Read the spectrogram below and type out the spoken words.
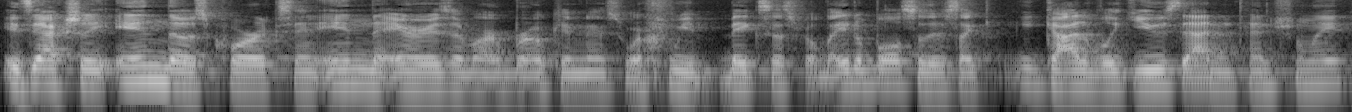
it's actually in those quirks and in the areas of our brokenness where we makes us relatable. So there's like God will use that intentionally.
